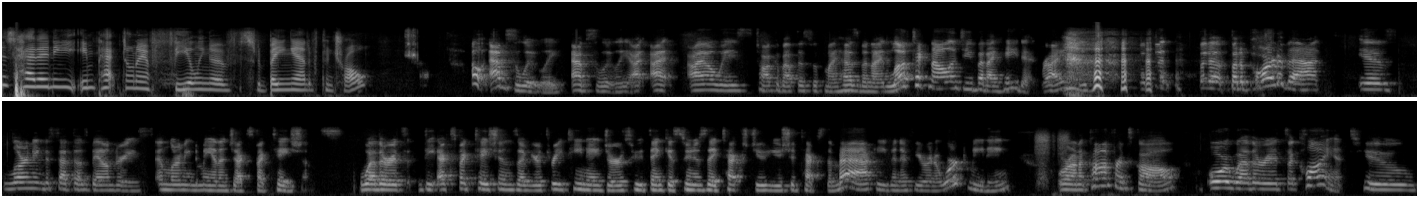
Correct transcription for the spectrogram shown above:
has had any impact on our feeling of sort of being out of control? Oh, absolutely, absolutely. I, I, I always talk about this with my husband. I love technology, but I hate it. Right? but but a, uh, but a part of that is learning to set those boundaries and learning to manage expectations whether it's the expectations of your three teenagers who think as soon as they text you, you should text them back, even if you're in a work meeting or on a conference call, or whether it's a client who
